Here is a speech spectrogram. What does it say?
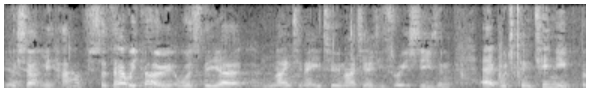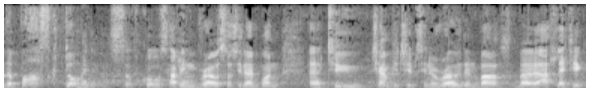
Yeah. We certainly have. So there we go. It was the uh, 1982-1983 season, uh, which continued with the Basque dominance, of course, having yeah. Real Sociedad won uh, two championships in a row, then Basque, uh, Athletic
